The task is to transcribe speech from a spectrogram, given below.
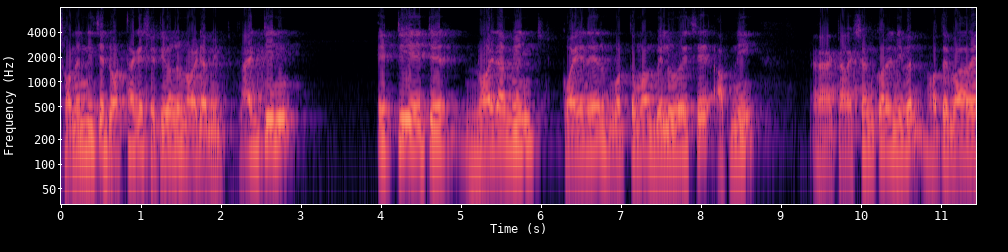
সনের নিচে ডট থাকে, সেটি হলো নয়ডা মিন্ট নাইনটিন এইটটি এইটের নয়ডা মিন্ট কয়েনের বর্তমান ভ্যালু রয়েছে। আপনি কালেকশন করে নেবেন। হতে পারে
